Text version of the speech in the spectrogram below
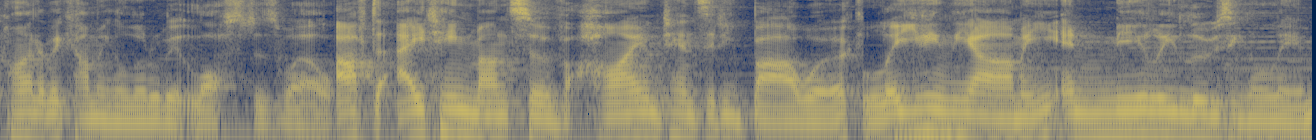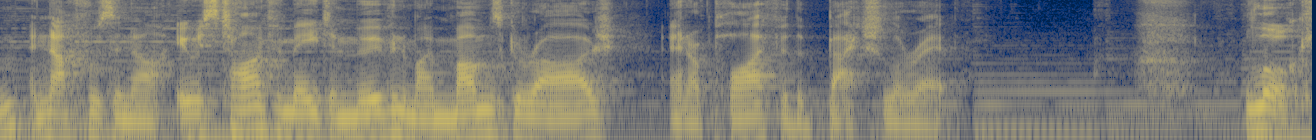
kind of becoming a little bit lost as well. After 18 months of high intensity bar work, leaving the army, and nearly losing a limb, enough was enough. It was time for me to move into my mum's garage and apply for the bachelorette. Look,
